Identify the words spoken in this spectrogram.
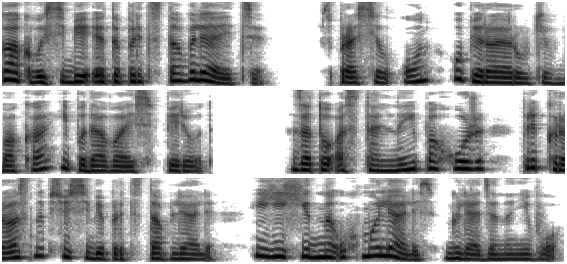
«Как вы себе это представляете?» — спросил он, упирая руки в бока и подаваясь вперед. Зато остальные, похоже, прекрасно все себе представляли и ехидно ухмылялись, глядя на него.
